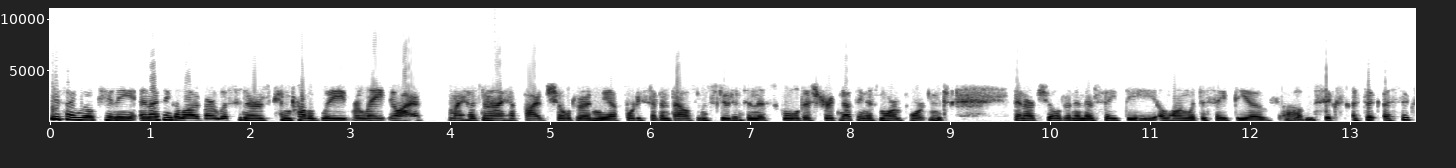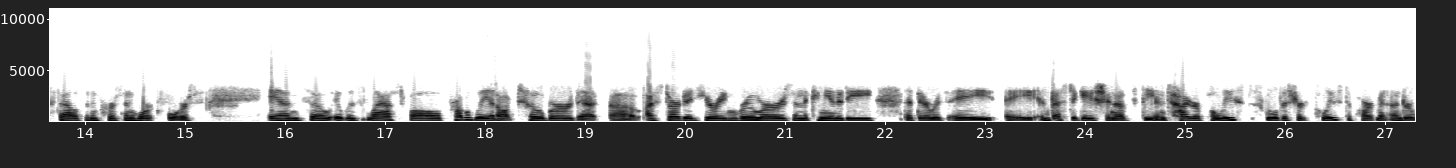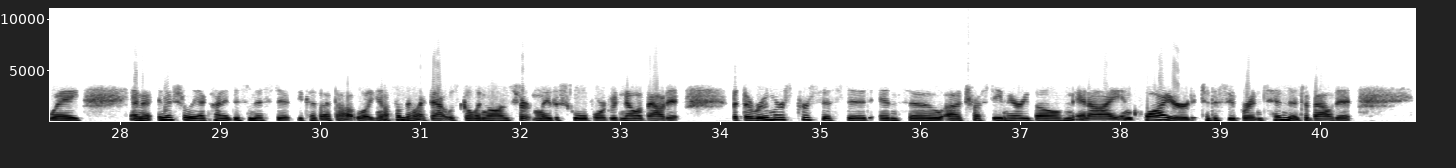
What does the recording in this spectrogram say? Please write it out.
Yes, I will, Kenny. And I think a lot of our listeners can probably relate. You know, I, my husband and I have five children. We have 47,000 students in this school district. Nothing is more important than our children and their safety, along with the safety of um, six, a, a 6,000 person workforce. And so it was last fall, probably in October, that uh, I started hearing rumors in the community that there was a, a investigation of the entire police school district police department underway. And initially, I kind of dismissed it because I thought, well, you know, something like that was going on. Certainly, the school board would know about it. But the rumors persisted, and so uh, Trustee Mary Bone and I inquired to the superintendent about it.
